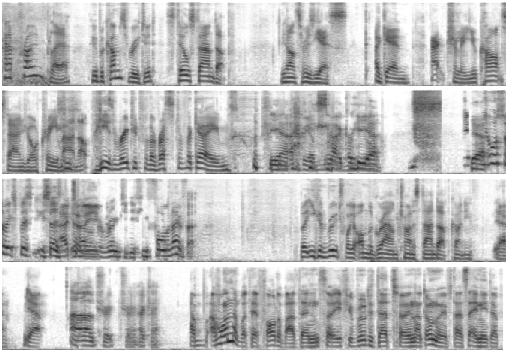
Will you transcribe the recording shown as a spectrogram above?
Can a prone player who becomes rooted still stand up? The answer is yes. Again, actually, you can't stand your tree man up. He's rooted for the rest of the game. Yeah. Be exactly. Yeah. Yeah. It also explicitly says that you're no longer rooted if you've fallen over. But you can root while you're on the ground trying to stand up, can't you? Yeah, yeah. Oh, true, true. Okay. I, I wonder what they thought about then. So if you rooted that turn, I don't know if there's any that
